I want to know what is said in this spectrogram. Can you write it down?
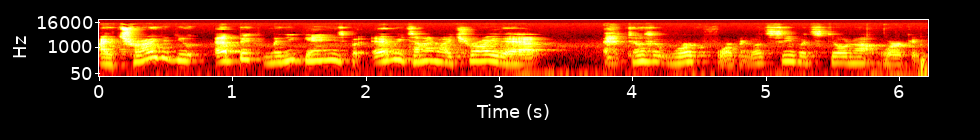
I tried to do epic mini games, but every time I try that, it doesn't work for me. Let's see if it's still not working.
